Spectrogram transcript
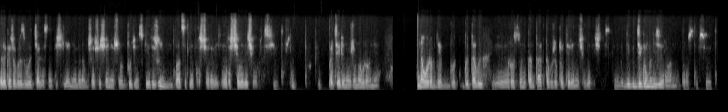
Это, конечно, производит тягостное впечатление, потому что ощущение, что путинский режим 20 лет расчеловечил Россию, потому что потеряно уже на уровне на уровне бытовых э, родственных контактов уже потеряна человечность. Дегуманизировано просто все это.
